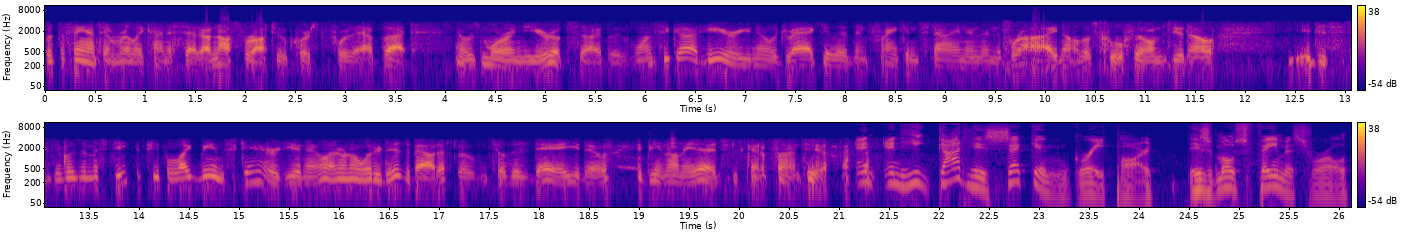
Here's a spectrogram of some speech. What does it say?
but the Phantom really kind of set it. Nosferatu, of course, before that, but it was more on the Europe side. But once it got here, you know, Dracula, then Frankenstein, and then The Bride, and all those cool films, you know, it just there was a mystique that people like being scared. You know, I don't know what it is about us, but until this day, you know, being on the edge is kind of fun too. and and he got his second great part, his most famous role,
